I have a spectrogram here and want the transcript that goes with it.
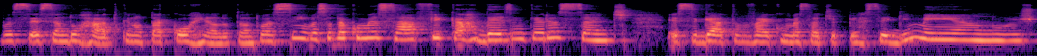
você sendo rato que não está correndo tanto assim, você vai começar a ficar desinteressante. Esse gato vai começar a te perseguir menos.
